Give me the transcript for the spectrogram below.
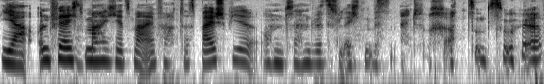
Ja, und vielleicht mache ich jetzt mal einfach das Beispiel und dann wird es vielleicht ein bisschen einfacher zum Zuhören.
